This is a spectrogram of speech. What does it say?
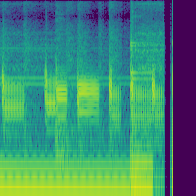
まあまあまあまあ。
